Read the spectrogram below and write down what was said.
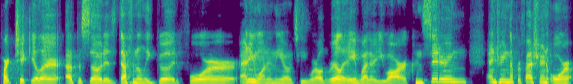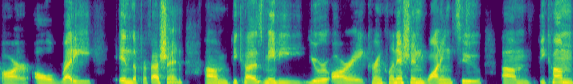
particular episode is definitely good for anyone in the OT world, really, whether you are considering entering the profession or are already in the profession um, because mm-hmm. maybe you are a current clinician wanting to um, become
